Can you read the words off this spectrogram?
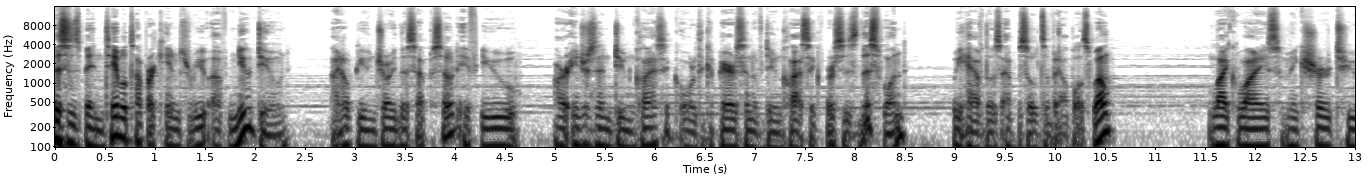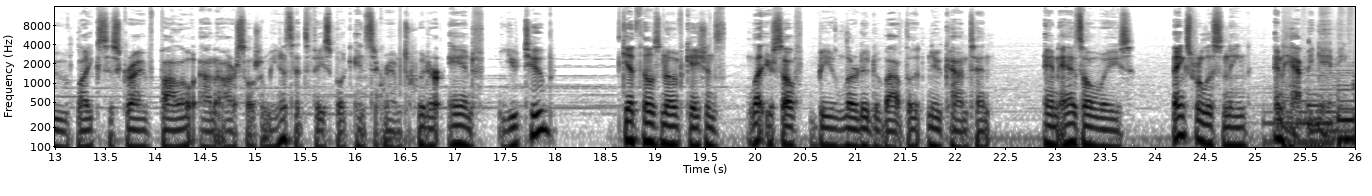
This has been Tabletop Arcanum's review of New Dune. I hope you enjoyed this episode. If you are interested in Dune Classic or the comparison of Dune Classic versus this one, we have those episodes available as well. Likewise, make sure to like, subscribe, follow on our social medias. That's Facebook, Instagram, Twitter, and YouTube. Get those notifications. Let yourself be alerted about the new content. And as always, thanks for listening and happy gaming.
